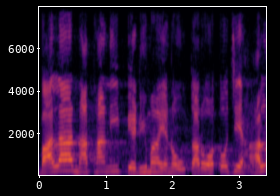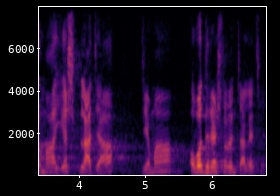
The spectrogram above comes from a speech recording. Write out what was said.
બાલાનાથાની પેઢીમાં એનો ઉતારો હતો, જે હાલમાં યશ પ્લાઝા, જેમાં અવધ રેસ્ટોરન્ટ ચાલે છે.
